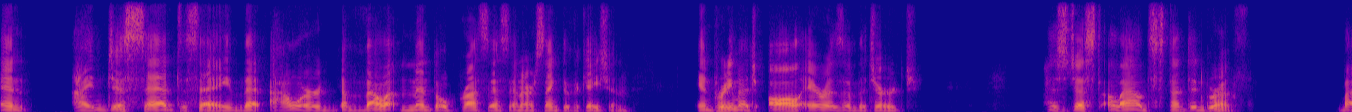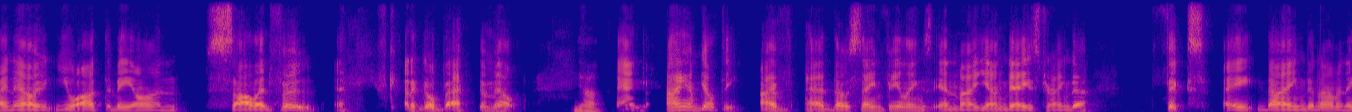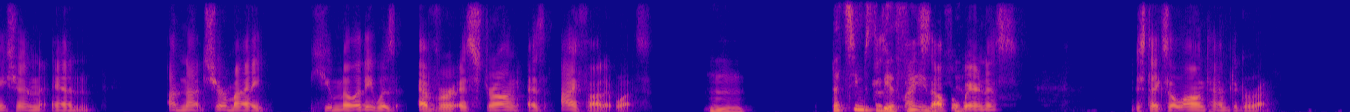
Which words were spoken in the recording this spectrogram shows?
And I'm just sad to say that our developmental process and our sanctification in pretty much all eras of the church has just allowed stunted growth. By now, you ought to be on solid food and you've got to go back to milk. Yeah. And I am guilty. I've had those same feelings in my young days trying to fix a dying denomination. And I'm not sure my humility was ever as strong as I thought it was. Hmm. That seems to be a because my self-awareness just takes a long time to grow.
